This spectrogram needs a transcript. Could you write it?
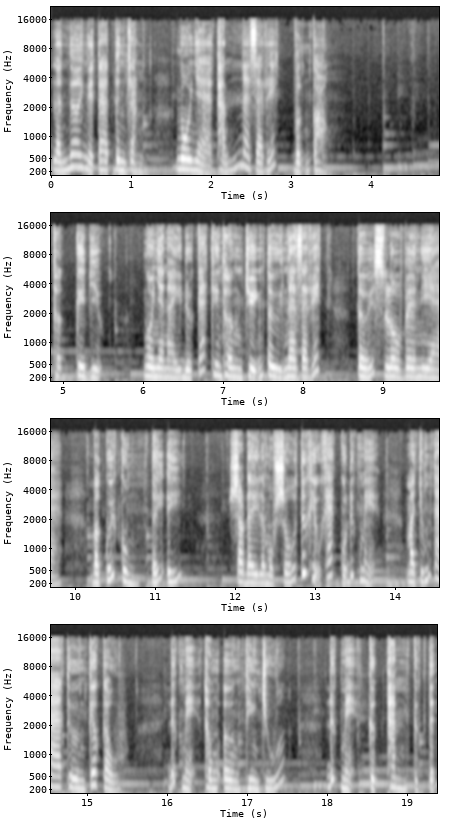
là nơi người ta tin rằng ngôi nhà thánh Nazareth vẫn còn. Thật kỳ diệu, ngôi nhà này được các thiên thần chuyển từ Nazareth tới Slovenia và cuối cùng tới Ý. Sau đây là một số tước hiệu khác của Đức Mẹ mà chúng ta thường kêu cầu. Đức Mẹ thông ơn Thiên Chúa, Đức Mẹ cực thanh cực tịnh,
